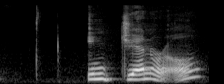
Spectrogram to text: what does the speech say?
in general,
